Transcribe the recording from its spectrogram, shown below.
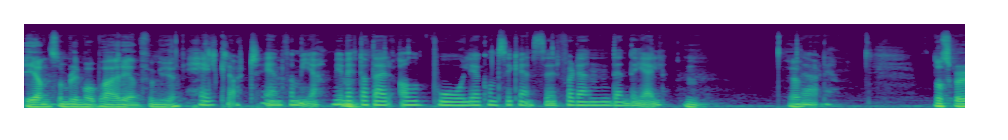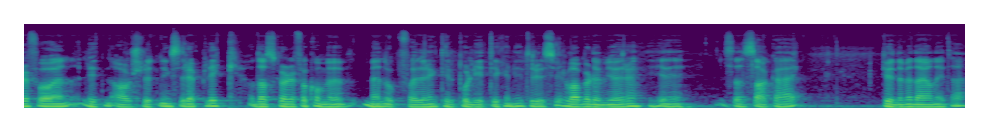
én som blir mobba, er én for mye? Helt klart. Én for mye. Vi vet mm. at det er alvorlige konsekvenser for den, den det gjelder. Mm. Ja. Det er det. Nå skal dere få en liten avslutningsreplikk. og Da skal dere få komme med en oppfordring til politikerne i Trysil. Hva bør de gjøre i denne saka her? Begynner med deg, Anita.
